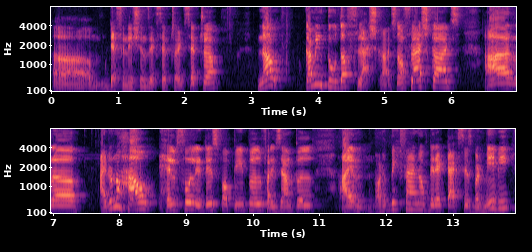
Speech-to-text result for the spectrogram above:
um, definitions etc etc now coming to the flashcards. Now flashcards are uh, i don't know how helpful it is for people. For example i am not a big fan of direct taxes but maybe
